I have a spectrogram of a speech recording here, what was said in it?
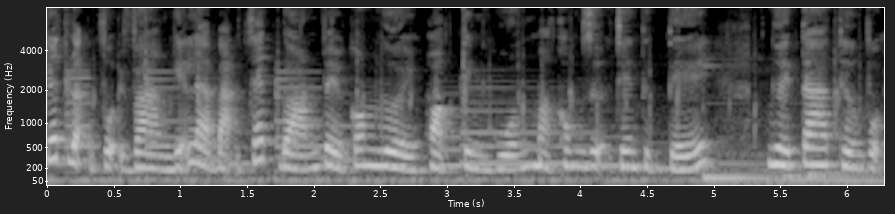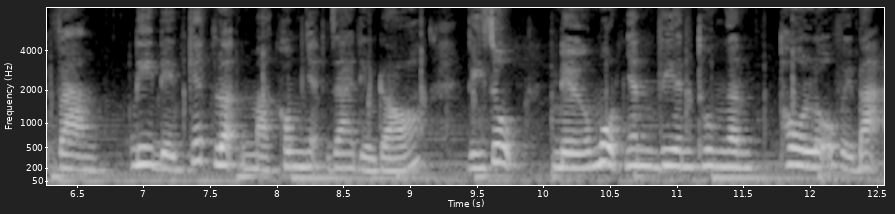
Kết luận vội vàng nghĩa là bạn xét đoán về con người hoặc tình huống mà không dựa trên thực tế. Người ta thường vội vàng đi đến kết luận mà không nhận ra điều đó. Ví dụ, nếu một nhân viên thu ngân thô lỗ với bạn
